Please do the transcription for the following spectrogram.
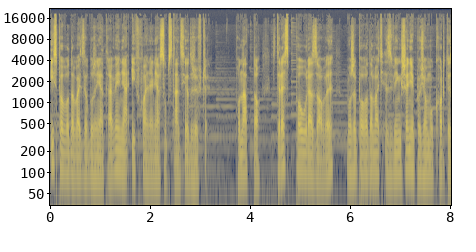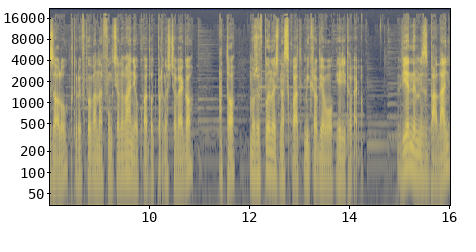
i spowodować zaburzenia trawienia i wchłaniania substancji odżywczych. Ponadto stres pourazowy może powodować zwiększenie poziomu kortyzolu, który wpływa na funkcjonowanie układu odpornościowego, a to może wpłynąć na skład mikrobiomu jelitowego. W jednym z badań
